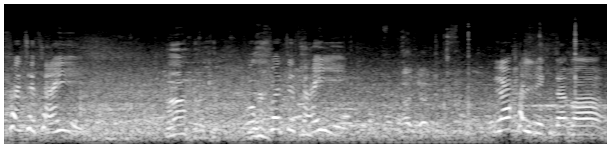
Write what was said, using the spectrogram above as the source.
هاد الوقفة تتعيي ها؟ وقفة تتعيي لا خليك دابا.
